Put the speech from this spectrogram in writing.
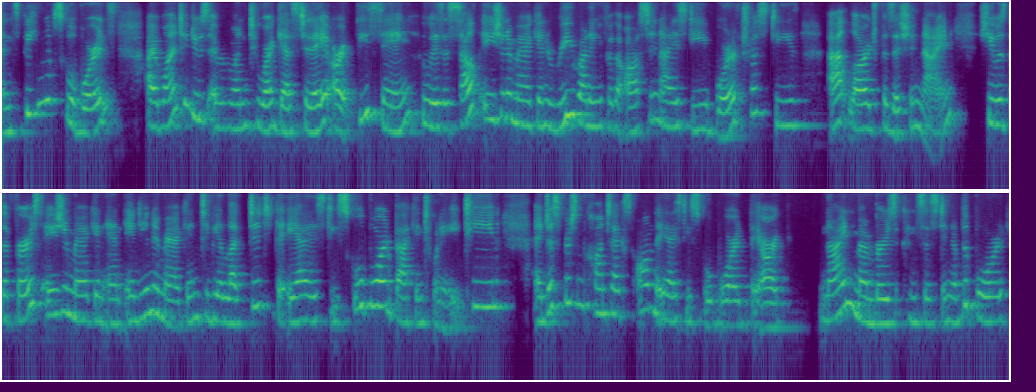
And speaking of school boards, I want to introduce everyone to our guest today, Arti Singh, who is a South Asian American rerunning for the Austin ISD Board of Trustees at large position nine. She was the first Asian American and Indian American to be elected to the AISD school board back in 2018. And just for some context on the AISD school board, they are nine members consisting of the board,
